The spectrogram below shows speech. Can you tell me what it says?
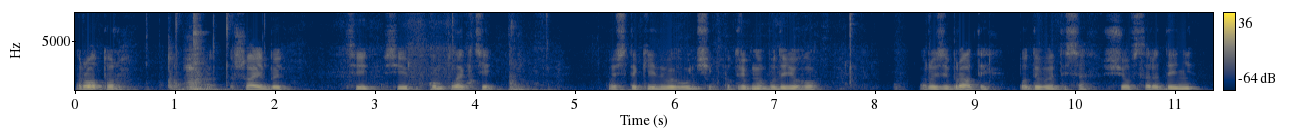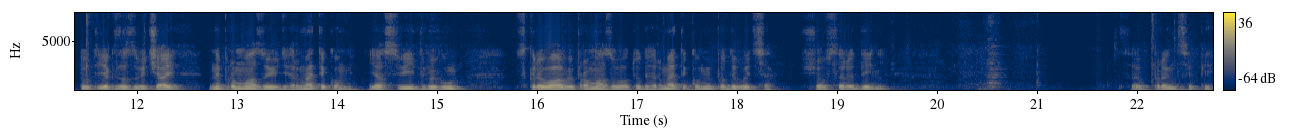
ротор, шайби ці всі в комплекті. Ось такий двигунчик. Потрібно буде його розібрати, подивитися, що всередині. Тут, як зазвичай, не промазують герметиком. Я свій двигун вскривав і промазував тут герметиком і подивитися, що всередині. Це, в принципі,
